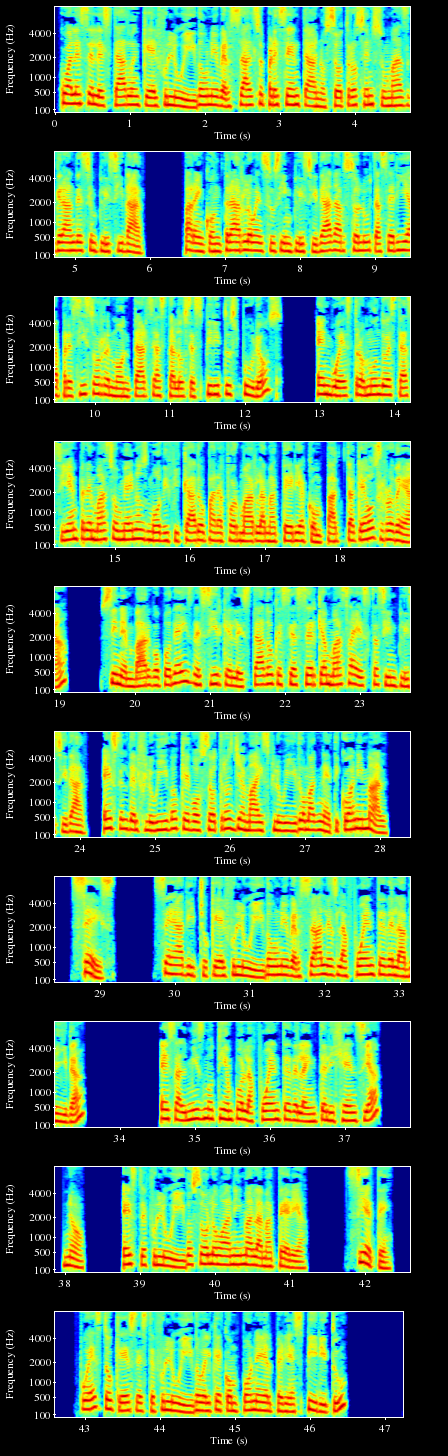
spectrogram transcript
¿Cuál es el estado en que el fluido universal se presenta a nosotros en su más grande simplicidad? Para encontrarlo en su simplicidad absoluta sería preciso remontarse hasta los espíritus puros, en vuestro mundo está siempre más o menos modificado para formar la materia compacta que os rodea. Sin embargo, podéis decir que el estado que se acerca más a esta simplicidad, es el del fluido que vosotros llamáis fluido magnético animal. 6. ¿Se ha dicho que el fluido universal es la fuente de la vida? ¿Es al mismo tiempo la fuente de la inteligencia? No. Este fluido solo anima la materia. 7 puesto que es este fluido el que compone el periespíritu?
